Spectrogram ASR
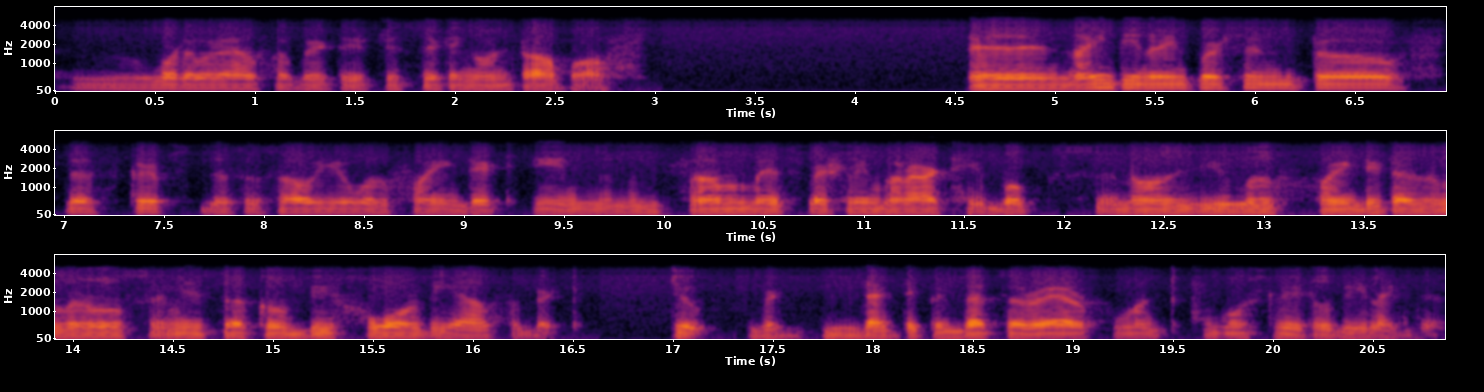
uh, whatever alphabet it is sitting on top of. And 99% of the scripts this is how you will find it. In some especially marathi books and all you will find it as a little semicircle before the alphabet too. But that depends. That's a rare font. Mostly it will be like this.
